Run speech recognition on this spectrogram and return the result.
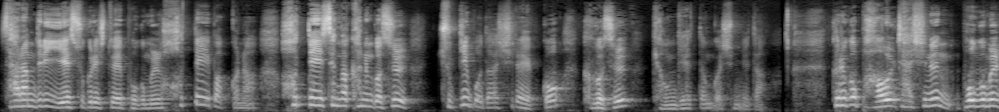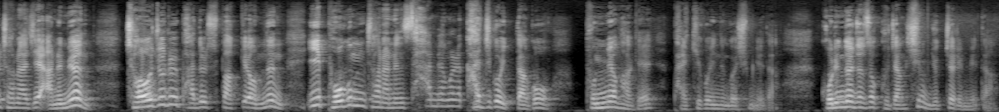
사람들이 예수 그리스도의 복음을 헛되이 받거나 헛되이 생각하는 것을 죽기보다 싫어했고 그것을 경계했던 것입니다. 그리고 바울 자신은 복음을 전하지 않으면 저주를 받을 수밖에 없는 이 복음 전하는 사명을 가지고 있다고 분명하게 밝히고 있는 것입니다. 고린도전서 9장 16절입니다.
